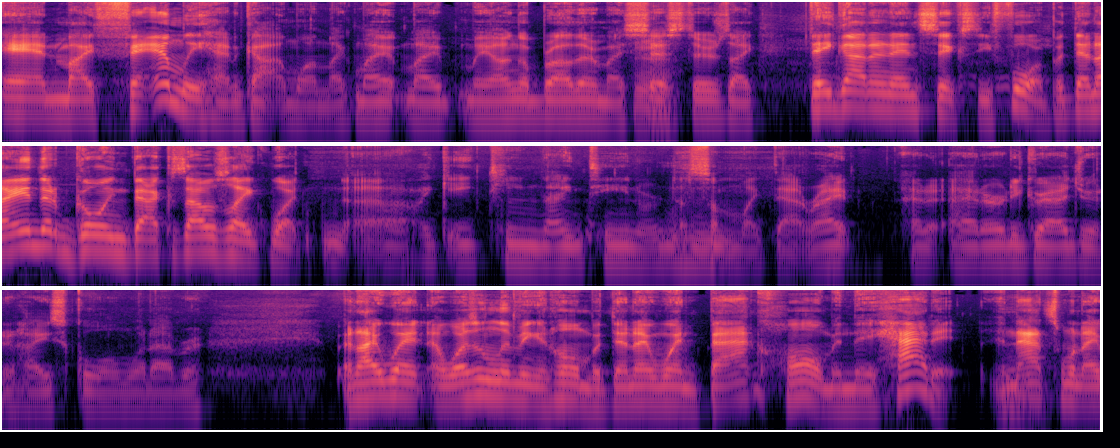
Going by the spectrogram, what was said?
and my family had gotten one. Like my my my younger brother and my sisters, like they got an N64. But then I ended up going back because I was like what, uh, like 18, 19 or Mm-hmm. something like that, right? I had, I had already graduated high school and whatever. And I went, I wasn't living at home, but then I went back home and they had it. Mm. And that's when I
